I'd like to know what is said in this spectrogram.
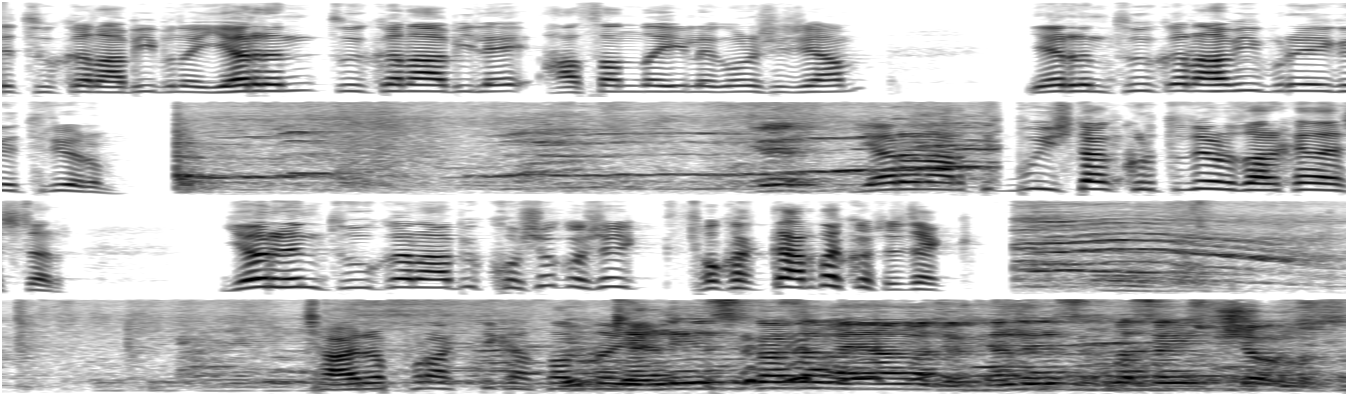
de Tuğkan abi buna yarın Tuğkan abiyle Hasan dayıyla konuşacağım. Yarın Tuğkan abi buraya götürüyorum. Yarın artık bu işten kurtuluyoruz arkadaşlar. Yarın Tuğkan abi koşa koşa sokaklarda koşacak. Çayra praktik Hasan Yok, dayı. kendini sıkarsan ayağın acır. Kendini sıkmasan hiçbir şey olmaz.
